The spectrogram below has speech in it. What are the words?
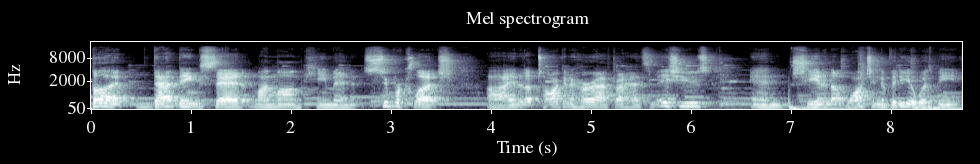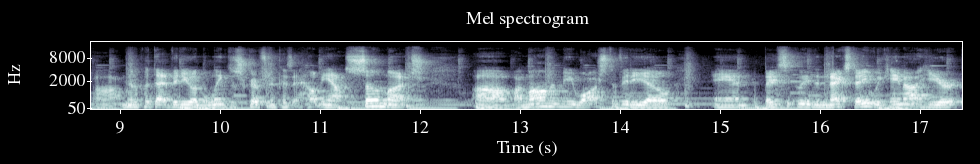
but that being said, my mom came in super clutch uh, I ended up talking to her after I had some issues and she ended up watching a video with me. Uh, I'm gonna put that video in the link description because it helped me out so much. Um, my mom and me watched the video and basically the next day we came out here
